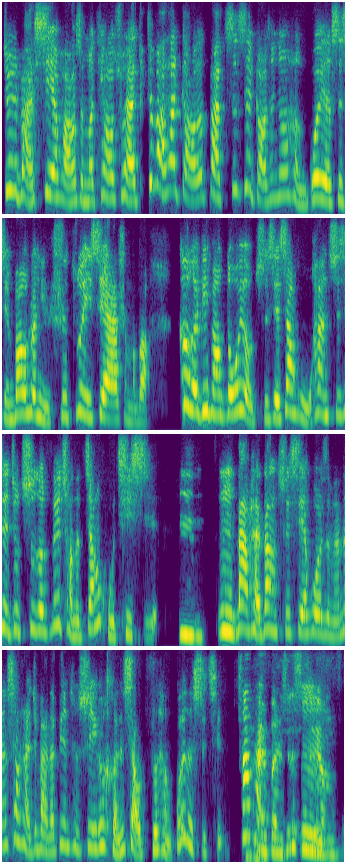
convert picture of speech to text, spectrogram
就是把蟹黄什么挑出来，就把它搞得把吃蟹搞成一个很贵的事情。包括说你吃醉蟹啊什么的，各个地方都有吃蟹，像武汉吃蟹就吃的非常的江湖气息。嗯嗯，大排档吃蟹或者怎么样，但上海就把它变成是一个很小资、很贵的事情。上海本身是这样子。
